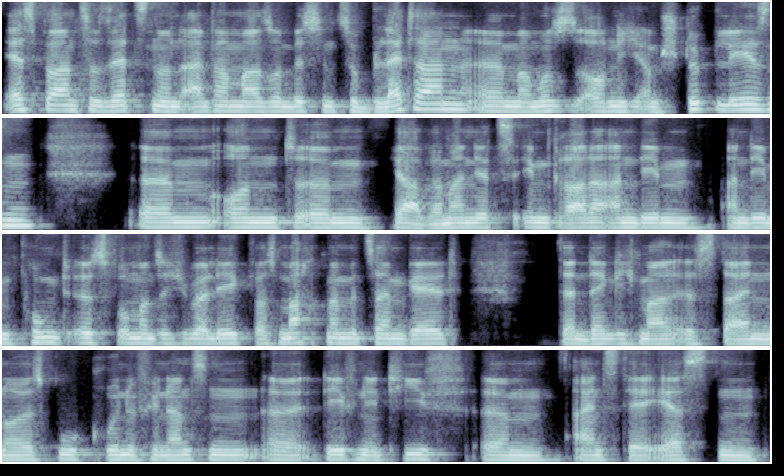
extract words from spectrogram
S-Bahn zu setzen und einfach mal so ein bisschen zu blättern. Äh, man muss es auch nicht am Stück lesen. Ähm, und ähm, ja, wenn man jetzt eben gerade an dem, an dem Punkt ist, wo man sich überlegt, was macht man mit seinem Geld, dann denke ich mal, ist dein neues Buch Grüne Finanzen äh, definitiv ähm, eins der ersten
